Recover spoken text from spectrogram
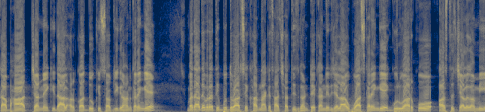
का भात, चने की दाल और कद्दू की सब्ज़ी ग्रहण करेंगे। बता दें, व्रती बुधवार से खरना के साथ 36 घंटे का निर्जला उपवास करेंगे। गुरुवार को अस्त चलगमी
